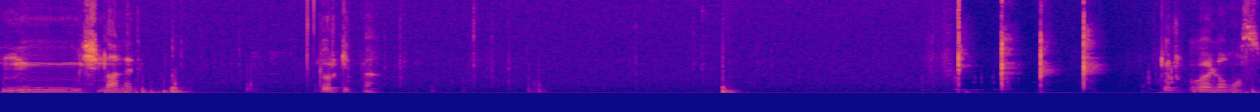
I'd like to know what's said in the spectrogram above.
Hmm, şimdi anladım. Dur gitme. Dur böyle olmaz.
